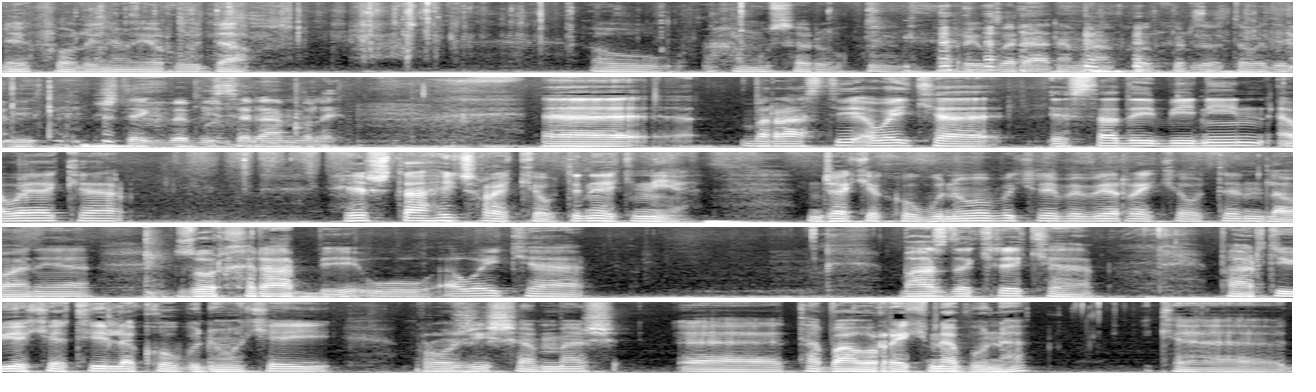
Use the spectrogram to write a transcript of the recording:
لێکۆڵینەوەی ڕوودا. ئەو هەموو سەرۆک و بەڕێوبەرانەمان کۆ کردوێتەوە دەبی شتێک بە بیسەران بڵێ بەڕاستی ئەوەی کە ئێستا دەیبینین ئەوەیە کە هێشتا هیچ ڕێککەوتنێک نییە جا کە کۆبوونەوە بکرێ بەبێ ڕێککەوتن لەوانەیە زۆر خراپ بێ و ئەوەی کە باز دەکرێت کە پارتی وەکەتی لە کۆبوونەوەکەی ڕۆژی شەممەش تەبا و ڕێکنەبوونە کە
